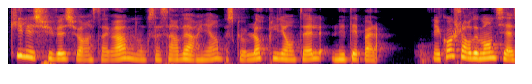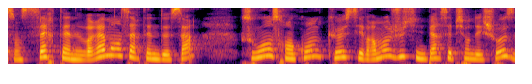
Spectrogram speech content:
qui les suivaient sur Instagram, donc ça servait à rien parce que leur clientèle n'était pas là. Et quand je leur demande si elles sont certaines, vraiment certaines de ça, souvent on se rend compte que c'est vraiment juste une perception des choses,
